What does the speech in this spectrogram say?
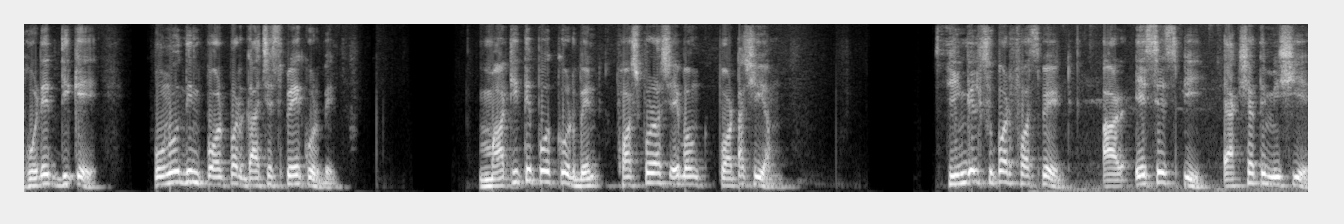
ভোরের দিকে পনেরো দিন পর পর গাছে স্প্রে করবেন। মাটিতে প্রয়োগ করবেন ফসফরাস এবং পটাশিয়াম। সিঙ্গেল সুপার ফসফেট আর এসএসপি একসাথে মিশিয়ে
